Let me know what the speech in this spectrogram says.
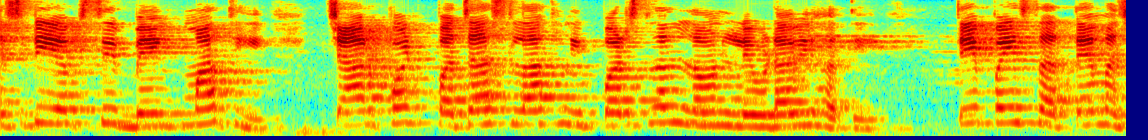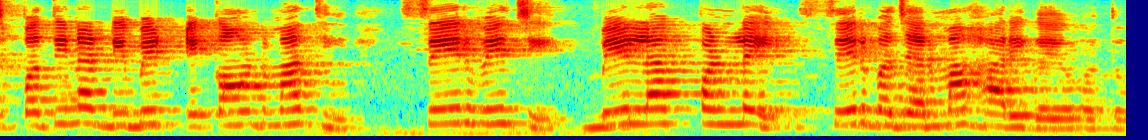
એચડીએફસી બેંકમાંથી ચાર પોઈન્ટ પચાસ લાખની પર્સનલ લોન લેવડાવી હતી. તે પૈસા તેમજ પતિના ડિબેટ એકાઉન્ટમાંથી શેર વેચી બે લાખ પણ લઈ શેર બજારમાં હારી ગયો હતો.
